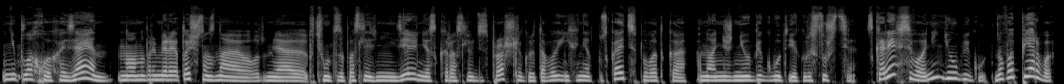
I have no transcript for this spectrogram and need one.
неплохой хозяин, но, например, я точно знаю, вот у меня почему-то за последнюю неделю несколько раз люди спрашивали, говорят, а вы их не отпускаете с поводка? А ну они же не убегут. Я говорю, слушайте, скорее всего, они не убегут. Но, во-первых,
